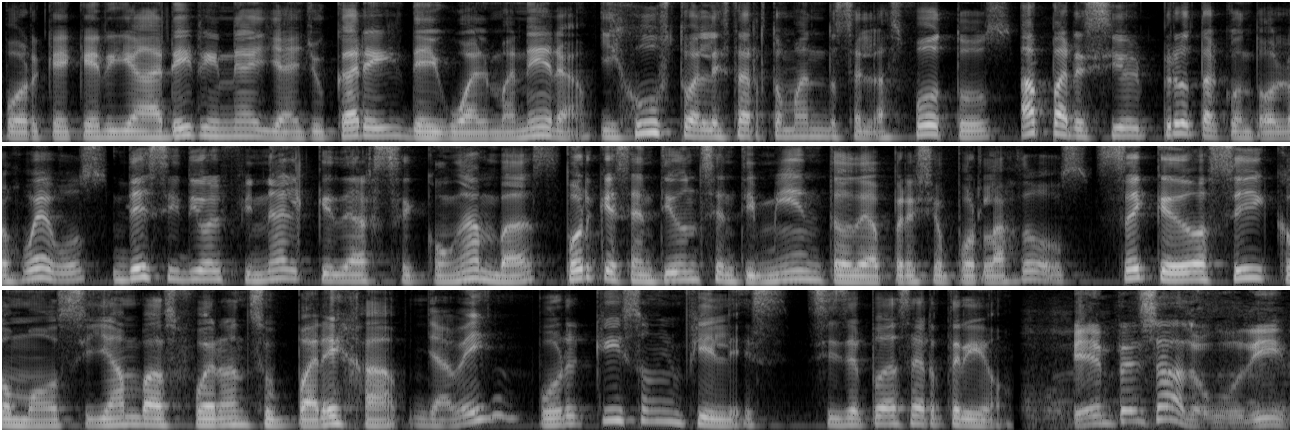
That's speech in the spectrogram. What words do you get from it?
porque quería a Ririna y a Yukari de igual manera. Y justo al estar tomándose las fotos, apareció el prota con todos los huevos, decidió al final quedarse con ambas porque sentía un sentimiento de aprecio por las dos se quedó así como si ambas fueran su pareja. ¿Ya ven? ¿Por qué son infieles? Si se puede hacer trío. Bien pensado, Woody.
